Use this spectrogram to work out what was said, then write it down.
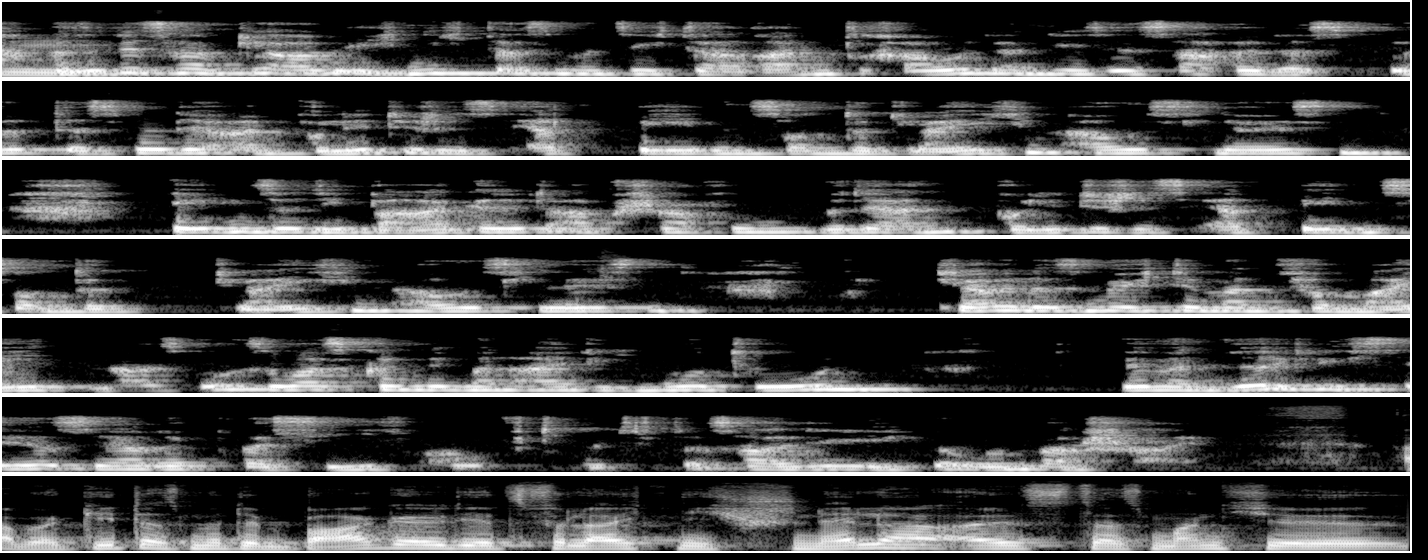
Mhm. Also deshalb glaube ich nicht, dass man sich daran traut an diese Sache. Das, wird, das würde ein politisches Erdbeben sondergleichen auslösen. Ebenso die Bargeldabschaffung würde ein politisches Erdbeben sondergleichen auslösen. Ich glaube, das möchte man vermeiden. Also sowas könnte man eigentlich nur tun, wenn man wirklich sehr, sehr repressiv auftritt. Das halte ich für unwahrscheinlich. Aber geht das mit dem Bargeld jetzt vielleicht nicht schneller, als dass manche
